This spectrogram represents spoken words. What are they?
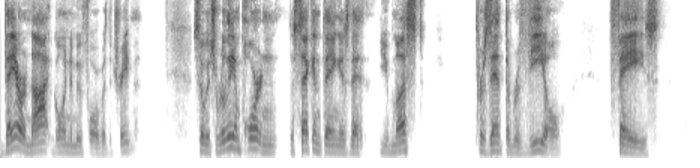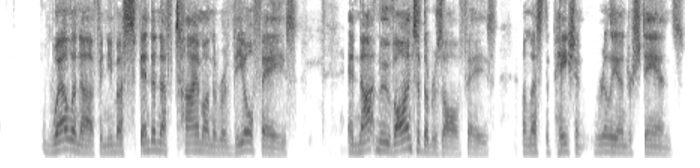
they are not going to move forward with the treatment. So it's really important. The second thing is that you must present the reveal phase well enough and you must spend enough time on the reveal phase and not move on to the resolve phase unless the patient really understands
